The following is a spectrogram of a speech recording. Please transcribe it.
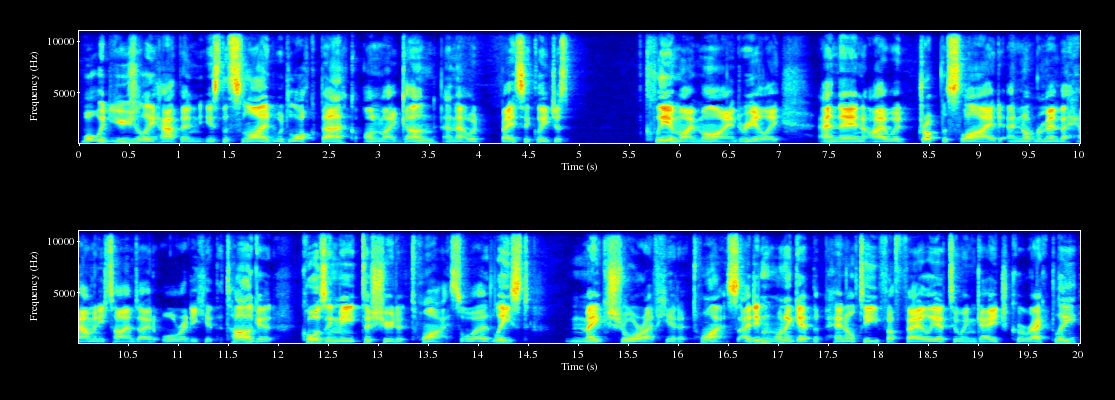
What would usually happen is the slide would lock back on my gun, and that would basically just clear my mind, really. And then I would drop the slide and not remember how many times I had already hit the target, causing me to shoot it twice, or at least make sure I've hit it twice. I didn't want to get the penalty for failure to engage correctly,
